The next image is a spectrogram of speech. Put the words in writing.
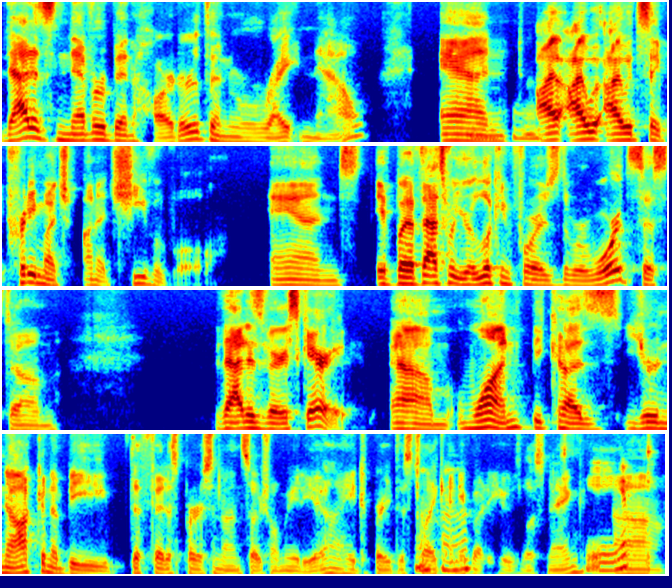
that has never been harder than right now and mm-hmm. I, I, I would say pretty much unachievable. And if but if that's what you're looking for is the reward system that is very scary. Um, one because you're not going to be the fittest person on social media. I hate to break this to like mm-hmm. anybody who's listening. Yep. um,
